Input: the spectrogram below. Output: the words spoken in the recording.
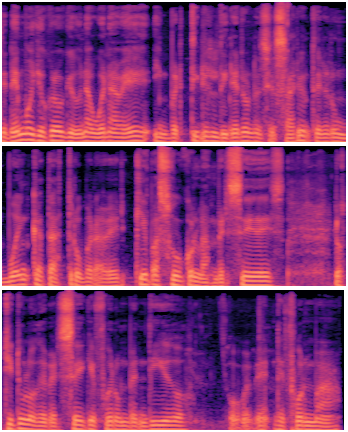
tenemos yo creo que de una buena vez invertir el dinero necesario en tener un buen catastro para ver qué pasó con las Mercedes, los títulos de Mercedes que fueron vendidos de forma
